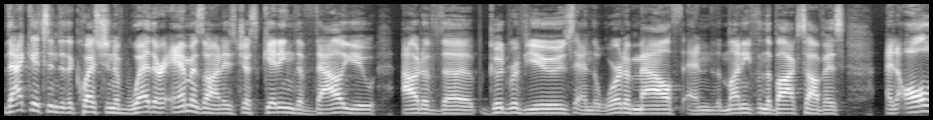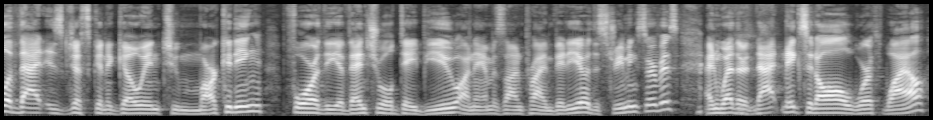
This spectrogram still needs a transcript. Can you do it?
that gets into the question of whether Amazon is just getting the value out of the good reviews and the word of mouth and the money from the box office. And all of that is just going to go into marketing for the eventual debut on Amazon Prime Video, the streaming service, and whether that makes it all worthwhile.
